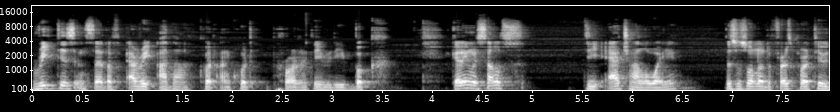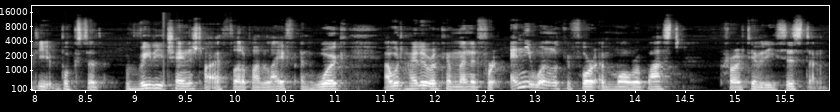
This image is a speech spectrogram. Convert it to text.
Read this instead of every other quote unquote productivity book. Getting Results the Agile Way. This was one of the first productivity books that really changed how I thought about life and work. I would highly recommend it for anyone looking for a more robust productivity system.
